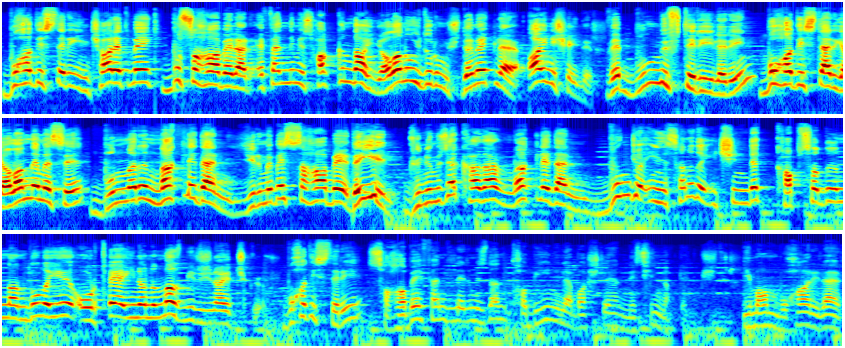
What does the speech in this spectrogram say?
Bu hadisleri inkar etmek, bu sahabeler Efendimiz hakkında yalan uydurmuş demekle aynı şeydir. Ve bu müfterilerin bu hadisler yalan demesi bunları nakleden 25 sahabe değil günümüze kadar nakleden bunca insanı da içinde kapsadığından dolayı ortaya inanılmaz bir cinayet çıkıyor. Bu hadisleri sahabe efendilerimizden tabi'in ile başlayan nesil nakletmiştir. İmam Buhariler,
